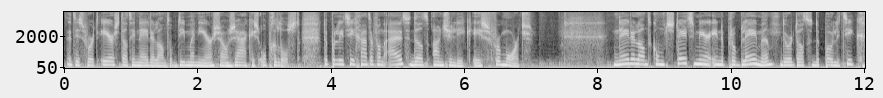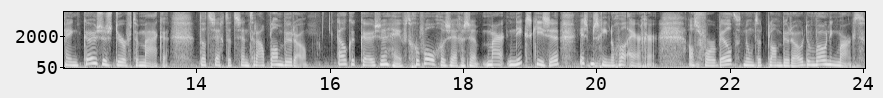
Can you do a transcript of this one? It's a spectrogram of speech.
Het is voor het eerst dat in Nederland op die manier zo'n zaak is opgelost. De politie gaat ervan uit dat Angelique is vermoord. Nederland komt steeds meer in de problemen... doordat de politiek geen keuzes durft te maken. Dat zegt het Centraal Planbureau. Elke keuze heeft gevolgen, zeggen ze. Maar niks kiezen is misschien nog wel erger. Als voorbeeld noemt het planbureau de woningmarkt.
